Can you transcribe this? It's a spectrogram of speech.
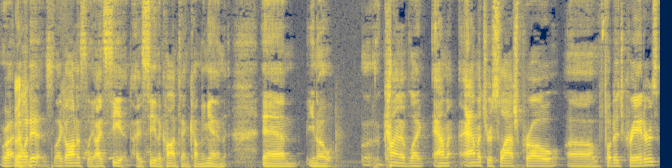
Right? No, it is. Like honestly, I see it. I see the content coming in, and you know, kind of like am- amateur slash pro uh, footage creators.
